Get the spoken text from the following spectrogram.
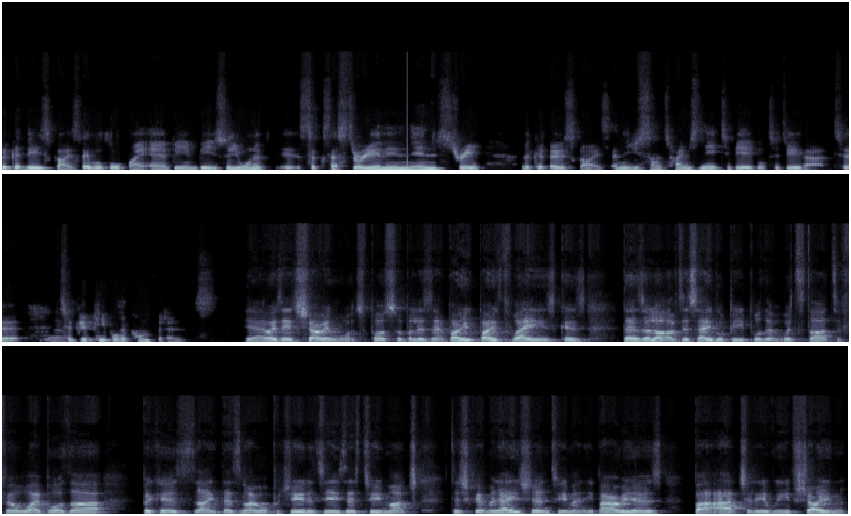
look at these guys. They were bought by Airbnb. So you want a eh, success story in, in the industry? Look at those guys. And you sometimes need to be able to do that to yeah. to give people the confidence. Yeah, it's showing what's possible, isn't it? Both both ways, because there's a lot of disabled people that would start to feel why bother because like there's no opportunities, there's too much discrimination, too many barriers. But actually, we've shown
